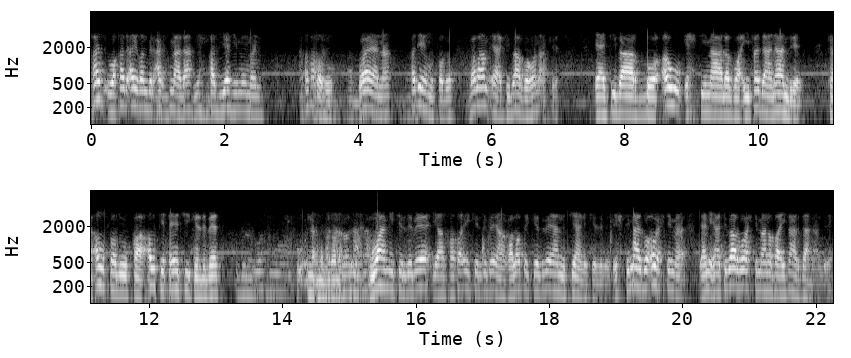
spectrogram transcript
قد وقد أيضا بالعكس ماذا؟ قد يهم من؟ الصدوق. وين قد يهم الصدوق. بلام اعتبار به ناكل اعتبار بو أو احتمال ضعيفة دانان دريت كأو صدوقة أو ثقيتي كذبت؟ وهمي كذبة يعني خطأي كذبة يعني غلطي كذبة يعني نسياني كذبة. احتمال بو أو احتمال يعني اعتبار بو احتمال ضعيفة هردان عندي.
